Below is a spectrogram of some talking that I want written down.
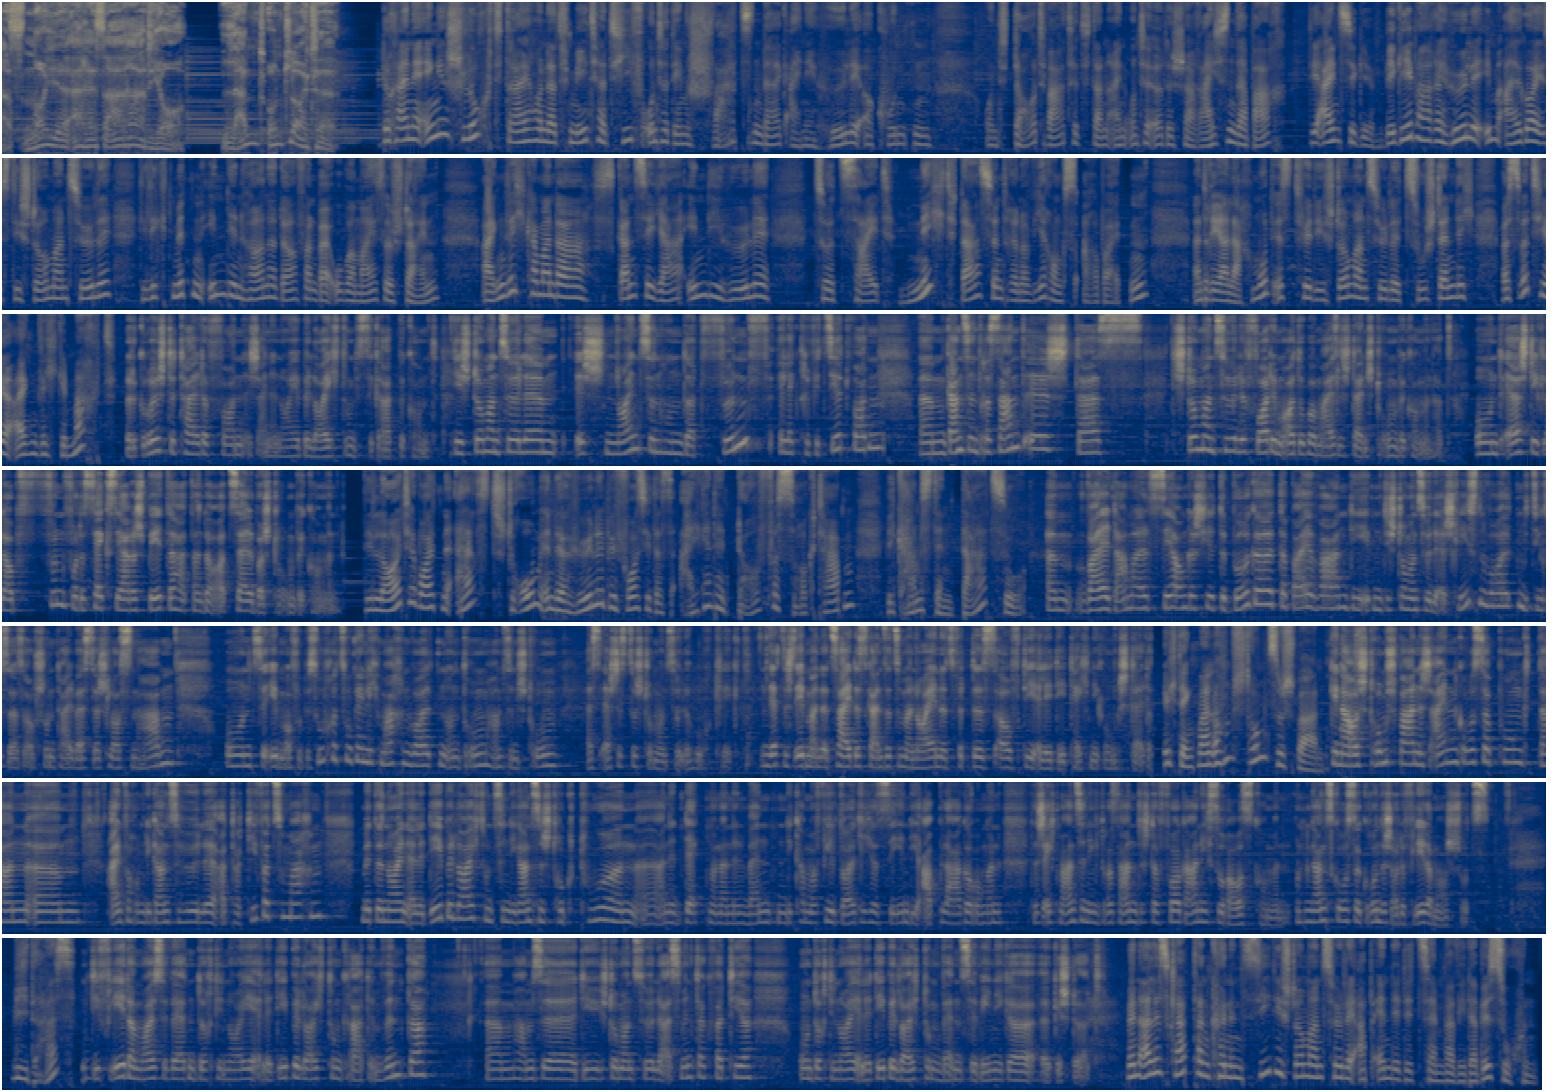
Das neue RSA Radio. Land und Leute. Durch eine enge Schlucht 300 Meter tief unter dem Schwarzenberg eine Höhle erkunden. Und dort wartet dann ein unterirdischer reißender Bach. Die einzige begehbare Höhle im Allgäu ist die Stürmannshöhle. Die liegt mitten in den Hörnerdörfern bei Obermeißelstein. Eigentlich kann man das ganze Jahr in die Höhle zurzeit nicht. Da sind Renovierungsarbeiten. Andrea Lachmuth ist für die Stürmannshöhle zuständig. Was wird hier eigentlich gemacht? Der größte Teil davon ist eine neue Beleuchtung, die sie gerade bekommt. Die Stürmannshöhle ist 1905 elektrifiziert worden. Ähm, ganz interessant ist, dass die Sturmannshöhle vor dem Ort Obermeißelstein Strom bekommen hat. Und erst, ich glaube, fünf oder sechs Jahre später hat dann der Ort selber Strom bekommen. Die Leute wollten erst Strom in der Höhle, bevor sie das eigene Dorf versorgt haben. Wie kam es denn dazu? Ähm, weil damals sehr engagierte Bürger dabei waren, die eben die Sturmannshöhle erschließen wollten, beziehungsweise auch schon teilweise erschlossen haben und sie eben auch für Besucher zugänglich machen wollten. Und darum haben sie den Strom als erstes zur Sturmannshöhle hochgelegt. Und jetzt ist eben an der Zeit, das Ganze zu erneuern. Jetzt wird das auf die LED-Technik umgestellt. Ich denke mal, um Strom zu sparen. Genau, Strom sparen ist ein großer Punkt. Dann ähm, einfach, um die ganze Höhle attraktiver zu machen. Mit der neuen LED-Beleuchtung sind die ganzen Strukturen äh, an den Decken und an den Wänden, die kann man viel deutlicher sehen, die Ablagerungen. Das ist echt wahnsinnig interessant, das ist davor gar nicht so rauskommen. Und ein ganz großer Grund ist auch der Fledermausschutz. Wie das? Die Fledermäuse werden durch die neue LED-Beleuchtung, gerade im Winter, ähm, haben sie die Sturmannshöhle als Winterquartier und durch die neue LED-Beleuchtung werden sie weniger äh, gestört. Wenn alles klappt, dann können Sie die Sturmannshöhle ab Ende Dezember wieder besuchen.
